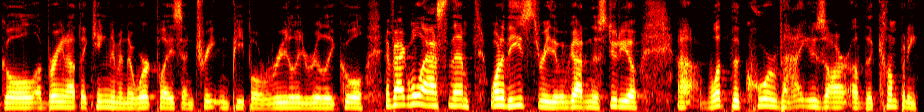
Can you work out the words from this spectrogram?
goal of bringing out the kingdom in their workplace and treating people really, really cool. In fact, we'll ask them, one of these three that we've got in the studio, uh, what the core values are of the company.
